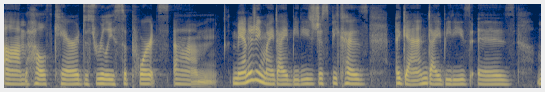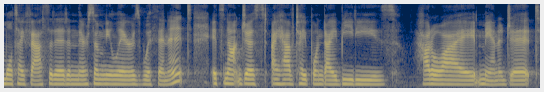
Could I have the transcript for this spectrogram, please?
um, health care just really supports um, managing my diabetes just because, again, diabetes is multifaceted and there's so many layers within it. It's not just I have type 1 diabetes how do I manage it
